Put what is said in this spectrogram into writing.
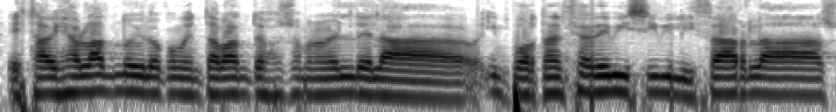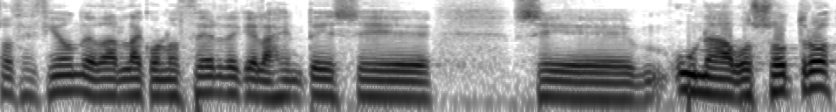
estabais hablando, y lo comentaba antes José Manuel, de la importancia de visibilizar la asociación, de darla a conocer, de que la gente se, se una a vosotros.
